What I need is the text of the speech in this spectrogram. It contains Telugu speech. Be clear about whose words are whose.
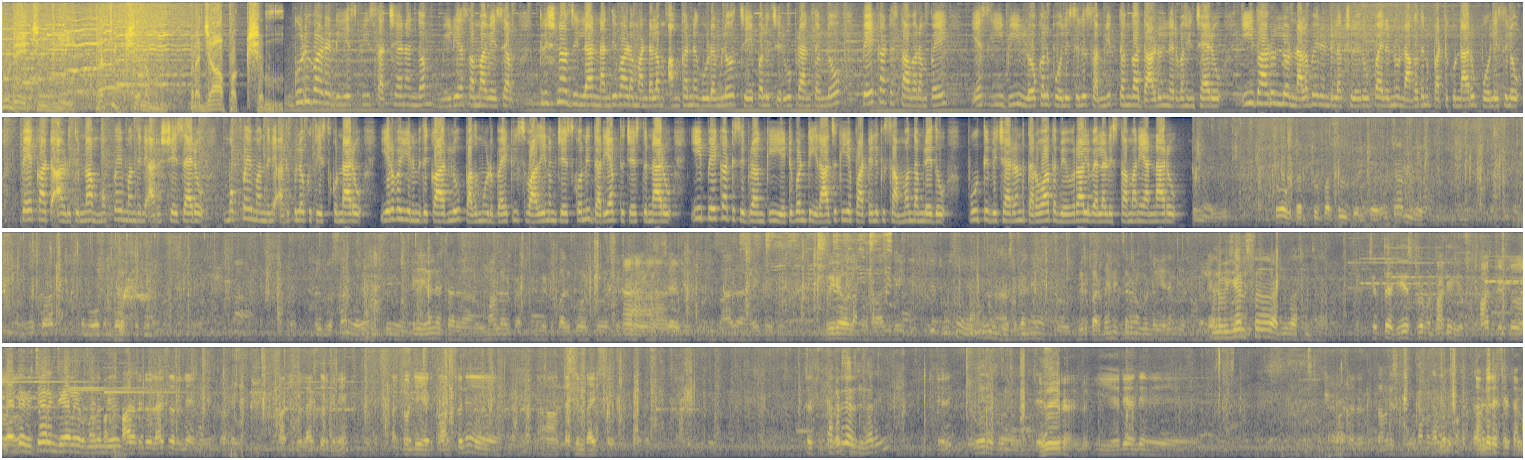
Speaker 1: టుడే టీవీ ప్రతిక్షణం ప్రజాపక్షం.
Speaker 2: గుడివాడ డీఎస్పీ సత్యానందం మీడియా సమావేశం. కృష్ణా జిల్లా నందివాడ మండలం అంకన్నగూడెంలో చేపలు చెరువు ప్రాంతంలో పేకాట స్థావరంపై ఎస్ఈబి లోకల్ పోలీసులు సంయుక్తంగా దాడులు నిర్వహించారు. ఈ దాడుల్లో నలభై రెండు లక్షల రూపాయలను నగదును పట్టుకున్నారు పోలీసులు. పేకాట ఆడుతున్న ముప్పై మందిని అరెస్ట్ చేశారు. ముప్పై మందిని అదుపులోకి తీసుకున్నారు. ఇరవై ఎనిమిది కార్లు పదమూడు బైకులు స్వాధీనం చేసుకుని దర్యాప్తు చేస్తున్నారు. ఈ పేకాట శిబిరానికి ఎటువంటి రాజకీయ పార్టీలకు సంబంధం లేదు. పూర్తి విచారణ తర్వాత వివరాలు వెల్లడిస్తామని అన్నారు.
Speaker 3: ఓపెన్ అది ప్రస్తుతానికి?
Speaker 4: అంటే ఏం లేదు సార్ ఉమాగారు ప్రశ్న పెట్టి పది కోట్లు బాగా అయిపోయింది వీడియో వాళ్ళు అందరూ బాగా ఇదైపోయింది
Speaker 3: ఇది చూసాం ఏం
Speaker 4: అందుకని ఇప్పుడు మీరు పర్మిషన్ ఇచ్చారు అనుకుంటే ఏదైనా చేసుకుంటారు.
Speaker 3: రెండు విజువల్స్ అట్లా వస్తుంది సార్. చెప్తా డిఎస్పీ
Speaker 5: ఫార్టీ టూ
Speaker 3: అంటే విచారం చేయాలి కదా మళ్ళీ మేము
Speaker 5: ఫార్టీ టూ ల్యాక్స్ దొరికినాయండి ఫార్టీ టూ ల్యాక్స్ దొరికినాయి. ట్వంటీ ఎయిట్ కార్స్ని థర్టీన్ బైక్స్
Speaker 3: ఎక్కడ జరుగుతుంది సార్
Speaker 5: ఈ ఏరియా అనేది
